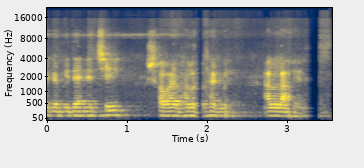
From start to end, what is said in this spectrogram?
থেকে বিদায় নিচ্ছি। সবাই ভালো থাকবে আল্লাহ হাফেজ।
